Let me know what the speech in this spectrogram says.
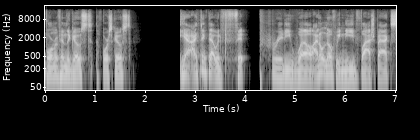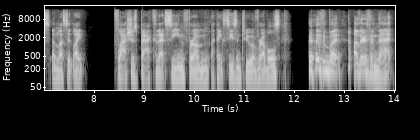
form of him the ghost the force ghost yeah i think that would fit pretty well i don't know if we need flashbacks unless it like flashes back to that scene from i think season two of rebels but other than that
